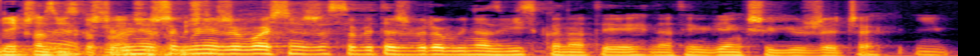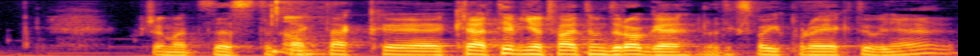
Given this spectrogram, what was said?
większe nazwisko. Tak, szczególnie, szczególnie że właśnie, że sobie też wyrobił nazwisko na tych, na tych większych już rzeczach i że ma też no. tak, tak e, kreatywnie otwartą drogę dla tych swoich projektów, nie?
